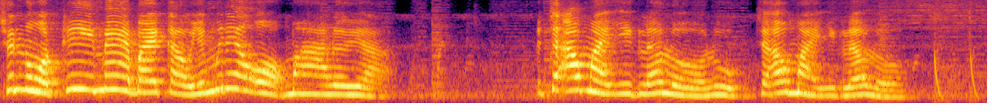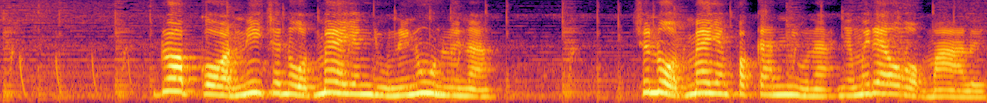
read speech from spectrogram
โฉนดที่แม่ใบเก่ายังไม่ได้เอาออกมาเลยอะ่ะ จะเอาใหม่อีกแล้วเหรอลูก จะเอาใหม่อีกแล้วเหรอ รอบก่อนนี่โฉนดแม่ยังอยู่ในนู่นเลยนะโฉนดแม่ยังประกันอยู่นะ ยังไม่ได้เอาออกมาเลย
